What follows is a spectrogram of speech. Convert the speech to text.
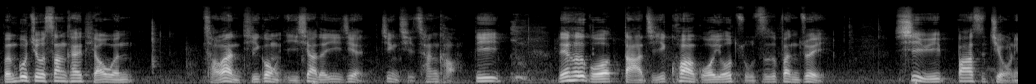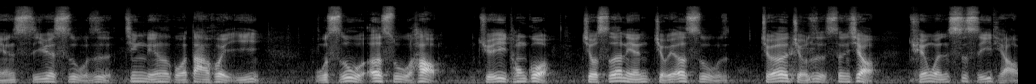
本部就上开条文草案提供以下的意见，敬请参考。第一，联合国打击跨国有组织犯罪，系于八十九年十一月十五日经联合国大会以五十五二十五号决议通过，九十二年九月二十五日。九月二九日生效，全文四十一条，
